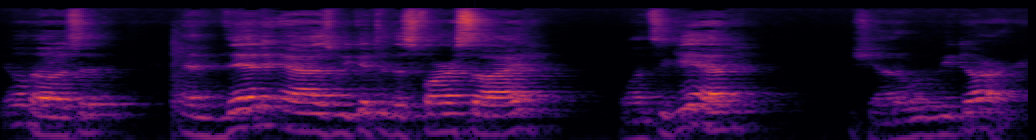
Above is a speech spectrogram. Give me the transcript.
you'll notice it. And then as we get to this far side, once again, the shadow will be dark.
